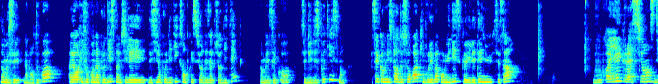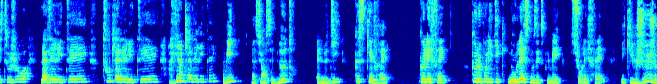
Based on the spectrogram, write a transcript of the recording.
Non mais c'est n'importe quoi. Alors il faut qu'on applaudisse même si les décisions politiques sont prises sur des absurdités? Non mais c'est quoi? C'est du despotisme C'est comme l'histoire de ce roi qui voulait pas qu'on lui dise qu'il était nu, c'est ça? Vous croyez que la science dit toujours la vérité, toute la vérité, rien que la vérité? Oui, la science est neutre, elle ne dit que ce qui est vrai, que les faits, que le politique nous laisse nous exprimer sur les faits et qu'il juge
